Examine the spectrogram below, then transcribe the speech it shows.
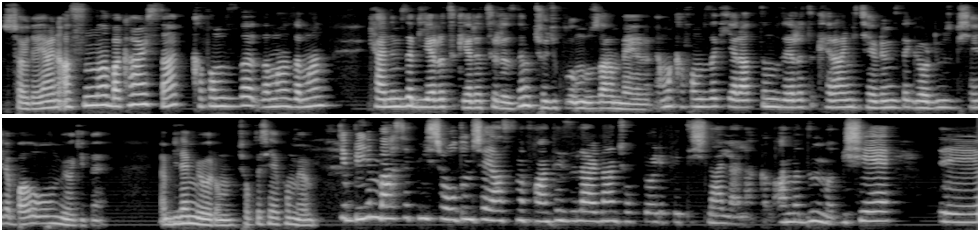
söylüyor. Yani aslında bakarsak kafamızda zaman zaman kendimize bir yaratık yaratırız değil mi? Çocukluğumuzdan beri. Ama kafamızdaki yarattığımız yaratık herhangi çevremizde gördüğümüz bir şeyle bağı olmuyor gibi. Yani bilemiyorum. Çok da şey yapamıyorum. Ya benim bahsetmiş olduğum şey aslında fantezilerden çok böyle fetişlerle alakalı. Anladın mı? Bir şeye e,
